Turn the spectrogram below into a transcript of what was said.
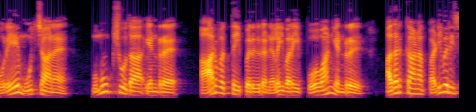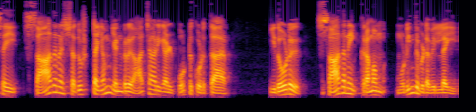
ஒரே மூச்சான முமுக்ஷுதா என்ற ஆர்வத்தை பெறுகிற நிலை வரை போவான் என்று அதற்கான படிவரிசை சாதன சதுஷ்டயம் என்று ஆச்சாரியால் போட்டுக் கொடுத்தார். இதோடு சாதனை கிரமம் முடிந்துவிடவில்லை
